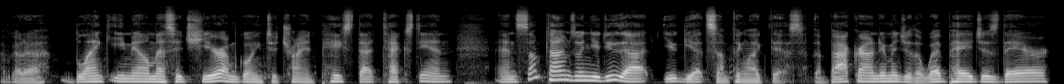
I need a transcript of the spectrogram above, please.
I've got a blank email message here. I'm going to try and paste that text in. And sometimes when you do that, you get something like this. The background image of the web page is there,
